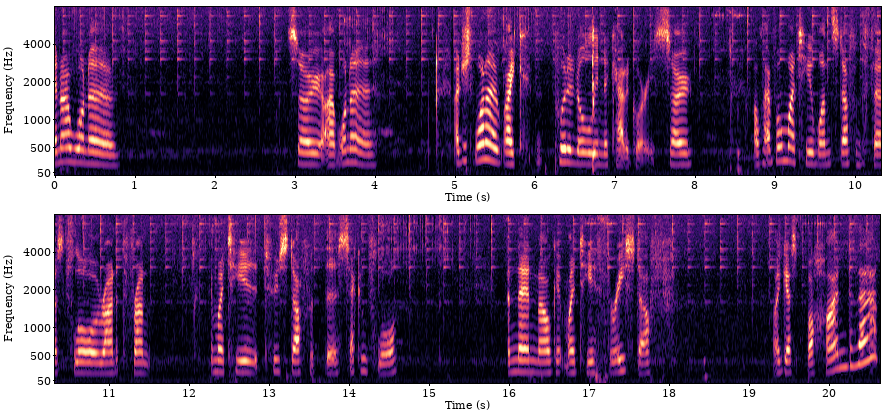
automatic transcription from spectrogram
Then I wanna so I wanna I just wanna like put it all into categories. So I'll have all my tier one stuff with the first floor right at the front and my tier two stuff with the second floor. And then I'll get my tier three stuff I guess behind that.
